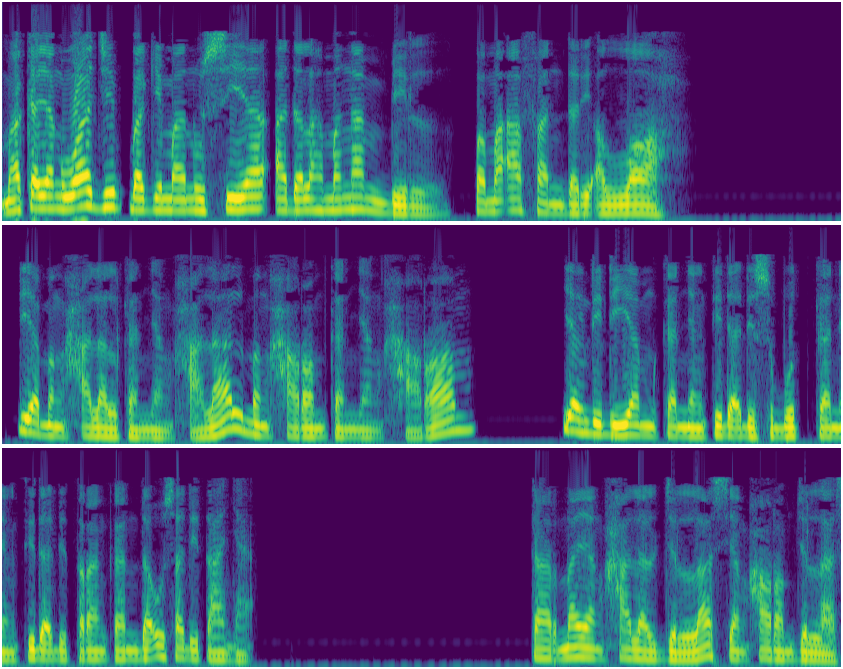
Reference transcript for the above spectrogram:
Maka yang wajib bagi manusia adalah mengambil pemaafan dari Allah. Dia menghalalkan yang halal, mengharamkan yang haram. Yang didiamkan, yang tidak disebutkan, yang tidak diterangkan, tidak usah ditanya. Karena yang halal jelas, yang haram jelas.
